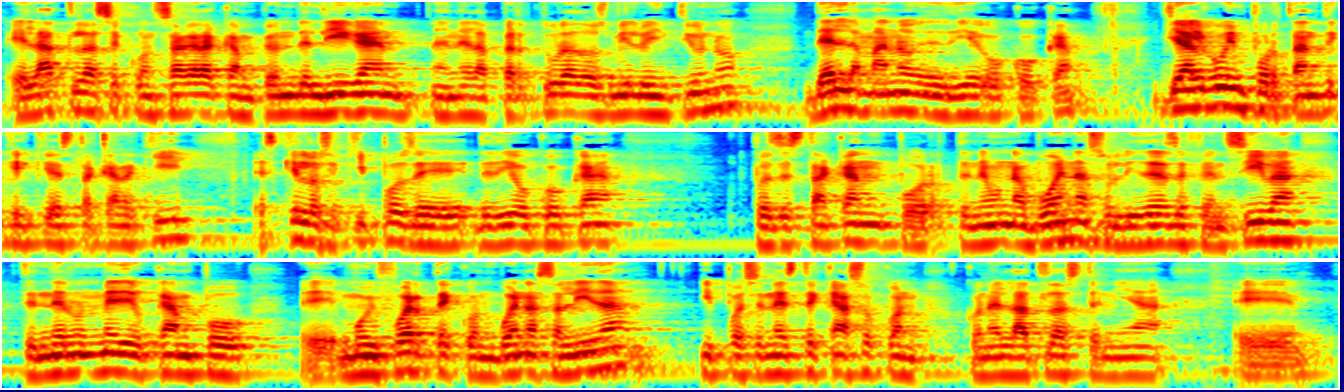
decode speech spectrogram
el Atlas se consagra campeón de liga en, el Apertura 2021 de la mano de Diego Coca. Y algo importante que hay que destacar aquí es que los equipos de, Diego Coca pues destacan por tener una buena solidez defensiva, tener un medio campo eh, muy fuerte con buena salida y pues en este caso con, con el Atlas tenía eh,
